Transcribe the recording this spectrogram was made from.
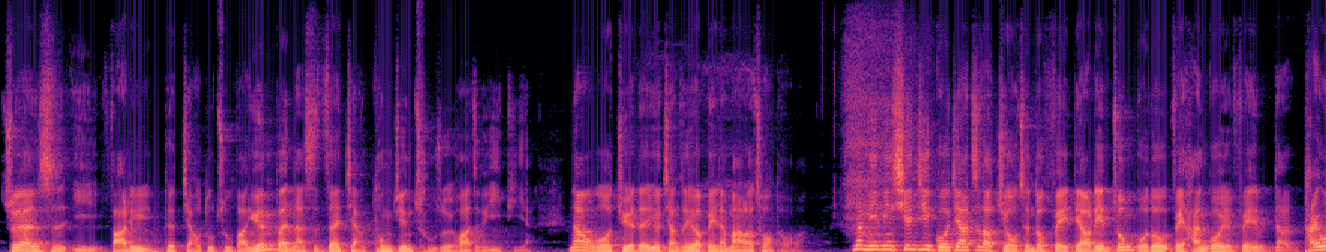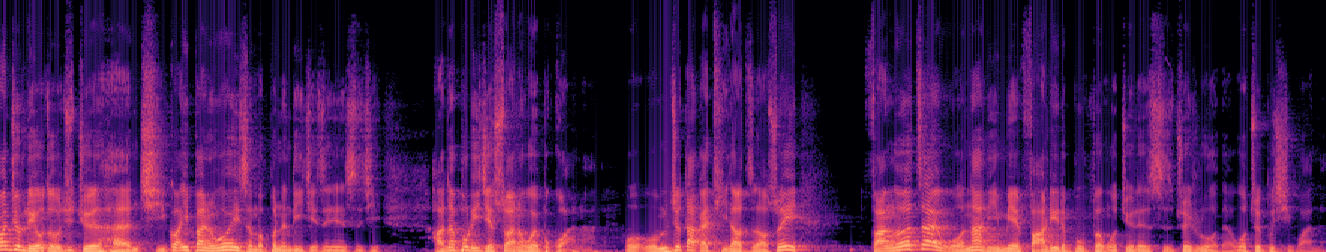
虽然是以法律的角度出发，原本呢是在讲通奸除罪化这个议题啊。那我觉得又讲这又要被人骂到臭头啊。那明明先进国家知道九成都废掉，连中国都废，韩国也废，但台湾就留着，我就觉得很奇怪，一般人为什么不能理解这件事情？好，那不理解算了，我也不管了。我我们就大概提到知道，所以反而在我那里面法律的部分，我觉得是最弱的，我最不喜欢的。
